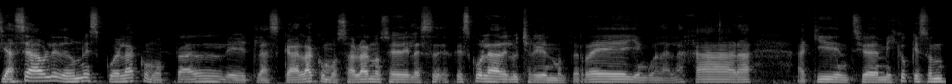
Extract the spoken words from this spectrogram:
ya se hable de una escuela como tal de Tlaxcala, como se habla, no sé, de la escuela de lucha libre en Monterrey, en Guadalajara, aquí en Ciudad de México, que son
